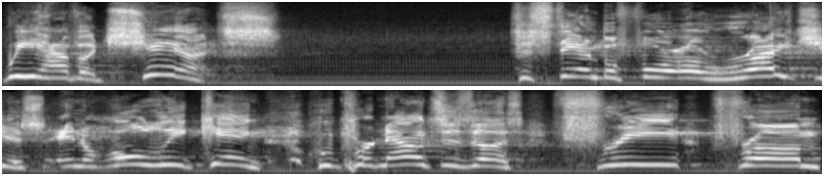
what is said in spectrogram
we have a chance to stand before a righteous and holy king who pronounces us free from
